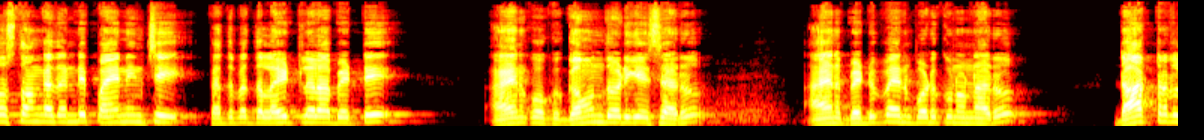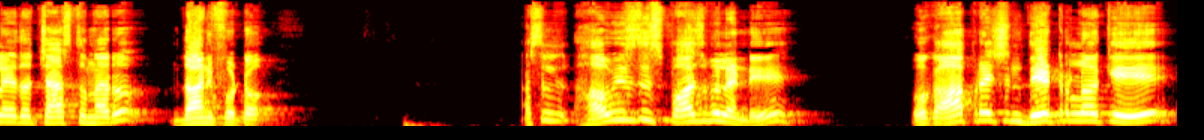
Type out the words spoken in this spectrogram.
చూస్తాం కదండి పైనుంచి పెద్ద పెద్ద లైట్లు ఇలా పెట్టి ఆయనకు ఒక గౌన్ తొడిగేశారు. ఆయన బెడ్ పైన పడుకుని ఉన్నారు. డాక్టర్లు ఏదో చేస్తున్నారు దాని ఫోటో. అసలు హౌ ఇస్ దిస్ పాసిబుల్ అండి? ఒక ఆపరేషన్ థియేటర్లోకి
